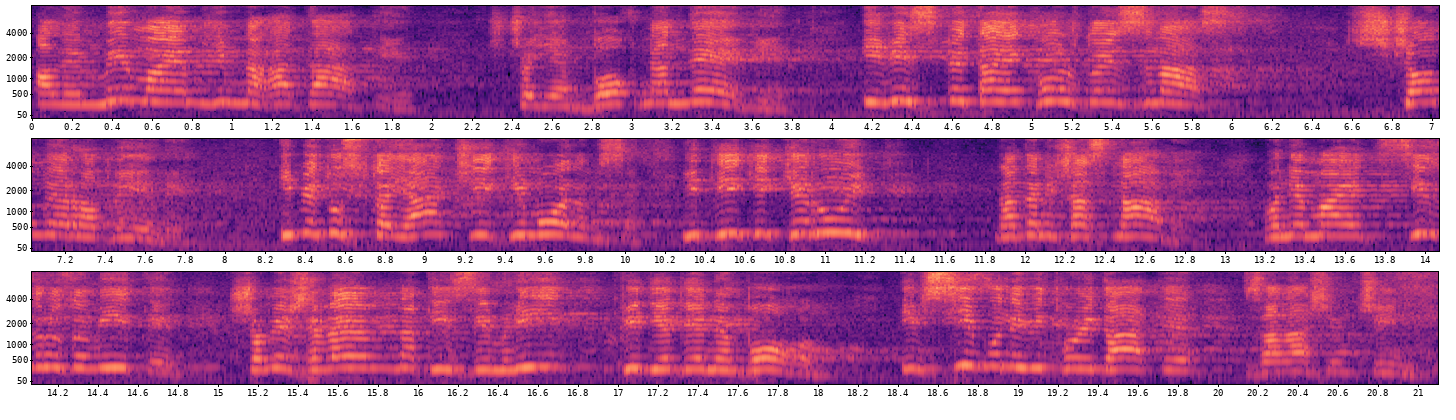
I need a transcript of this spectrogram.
Але ми маємо їм нагадати, що є Бог на небі. І Він спитає кожного з нас, що ми робили. І ми тут стоячі, які молимося, і ті, які керують на даний час нами. Вони мають всі зрозуміти, що ми живемо на тій землі під єдиним Богом. І всі будемо відповідати за наші вчинки.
